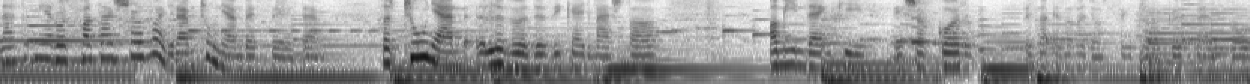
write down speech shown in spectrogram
Látod, milyen rossz hatással vagy rám? Csúnyán beszéltem. Szóval csúnyán lövöldözik egymást a, a mindenki, és akkor ez, a nagyon szép dal közben szól.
